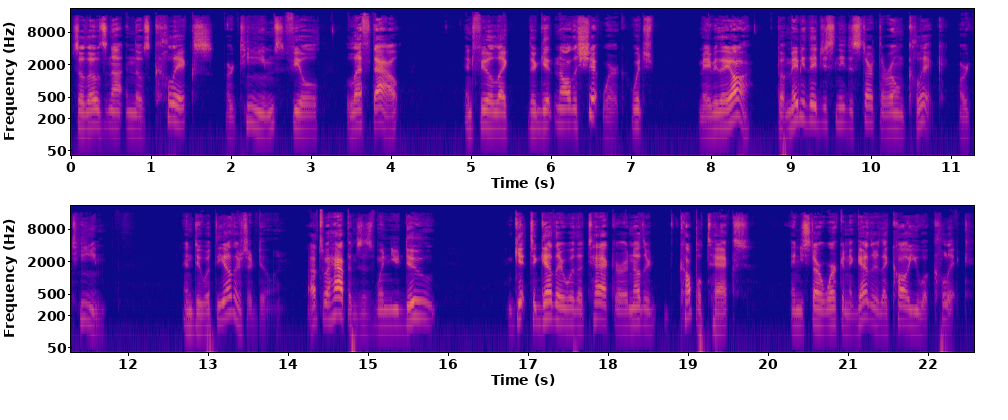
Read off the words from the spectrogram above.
So those not in those cliques or teams feel left out and feel like they're getting all the shit work, which maybe they are. But maybe they just need to start their own clique or team and do what the others are doing. That's what happens is when you do get together with a tech or another couple techs and you start working together, they call you a clique.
